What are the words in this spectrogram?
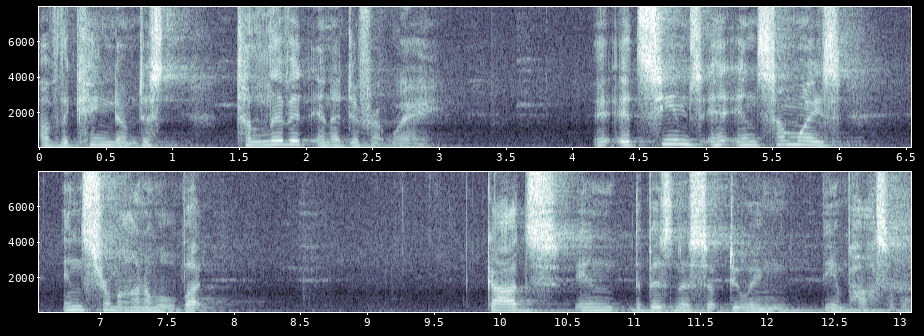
of the kingdom, just to live it in a different way. It, it seems in some ways insurmountable, but God's in the business of doing the impossible.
